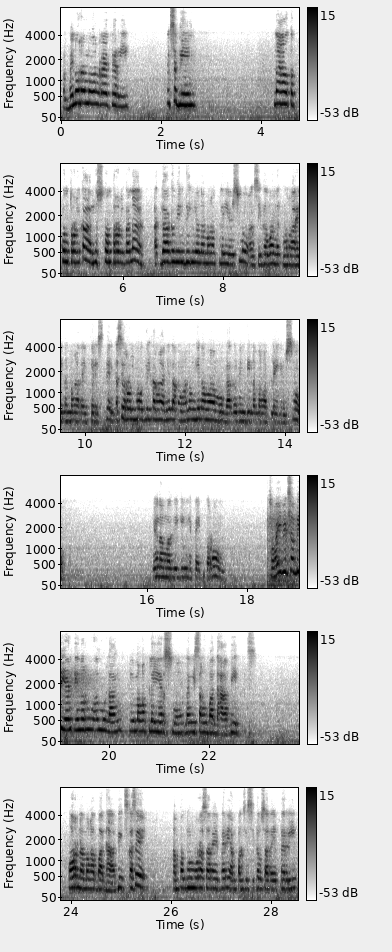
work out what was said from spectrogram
Pag minura mo ang referee, ibig sabihin, na out of control ka, lose control ka na. At gagawin din yun ng mga players mo, ang sigawan at murahin ng mga referees din. Kasi role model ka nga nila, kung anong ginawa mo, gagawin din ng mga players mo. Yun ang magiging epekto ron. So, ibig sabihin, tinuruan mo lang yung mga players mo ng isang bad habits. Or na mga bad habits. Kasi, ang pagmumura sa referee, ang pagsisigaw sa referee,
